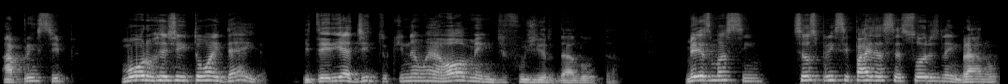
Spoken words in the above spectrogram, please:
A princípio, Moro rejeitou a ideia e teria dito que não é homem de fugir da luta. Mesmo assim, seus principais assessores lembraram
